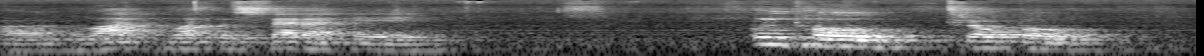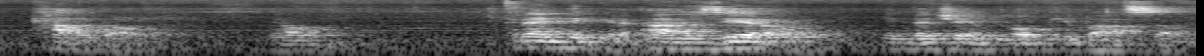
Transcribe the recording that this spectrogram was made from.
uh, la- l'atmosfera è un po' troppo caldo, no? 30 gra- uh, zero invece è un po' più basso.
